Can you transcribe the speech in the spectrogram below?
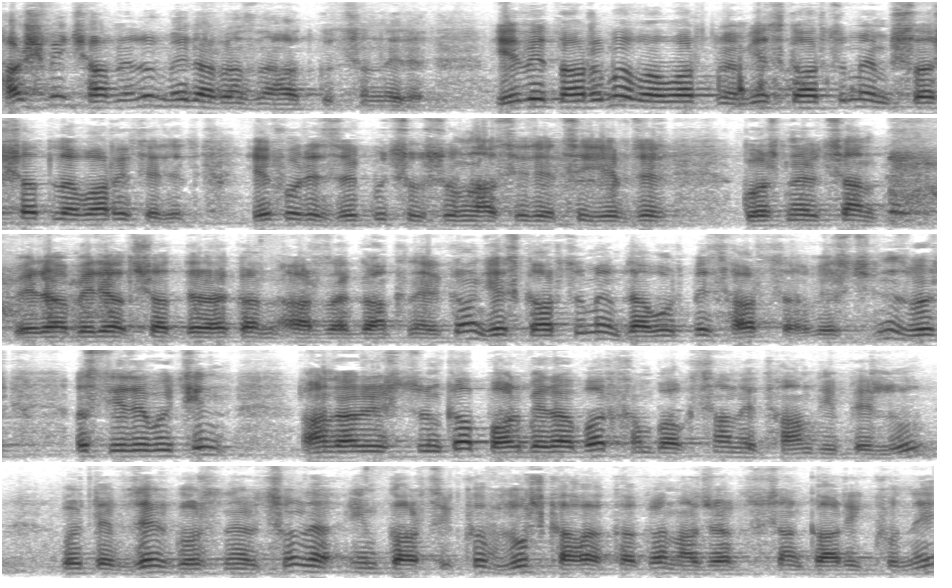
հաշվի չառնելով մեր առանձնահատկությունները։ Եվ այդ առումով ավարտում եմ, ես կարծում եմ սա շատ լավ առիթ է, երբ որ ես զեկույց ուսումնասիրեցի եւ ձեր գործնեության վերաբերյալ շատ դրական արձագանքներ կան, ես կարծում եմ դա որպես հարց է, վերջինս, որ ըստ երևույթին անհրաժեշտություն կա բարբերաբար խմբակցության հետ հանդիպելու, որտեղ ձեր գործնեությունը իմ կարծիքով լուրջ քաղաքական աջակցության կարիք ունի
